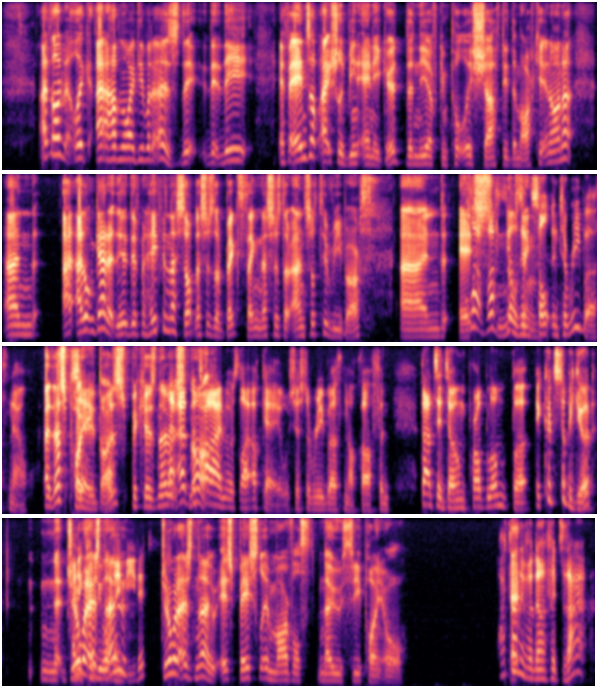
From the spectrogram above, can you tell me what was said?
I don't like. I have no idea what it is. They, they, they, if it ends up actually being any good, then they have completely shafted the marketing on it, and I, I don't get it. They, they've been hyping this up. This is their big thing. This is their answer to Rebirth, and Well, it's that, that feels nothing. insulting to Rebirth now. At this point, saying it does because now Like, it's at the time, it was like, okay, it was just a Rebirth knockoff, and that's its own problem, but it could still be good. N- do you know it what it is now? Do you know what it is now? It's basically Marvel th- now oh. 3.0. I don't even know if it's that.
